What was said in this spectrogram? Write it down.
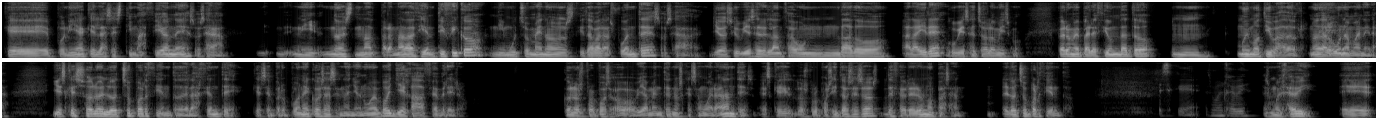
que ponía que las estimaciones, o sea, ni- no es na- para nada científico, ni mucho menos citaba las fuentes. O sea, yo si hubiese lanzado un dado al aire, hubiese hecho lo mismo. Pero me pareció un dato mm, muy motivador, ¿no? De alguna manera. Y es que solo el 8% de la gente que se propone cosas en Año Nuevo llega a febrero. Con los propósitos, obviamente no es que se mueran antes, es que los propósitos esos de febrero no pasan. El 8%. es que es muy heavy. Es muy heavy. Eh,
